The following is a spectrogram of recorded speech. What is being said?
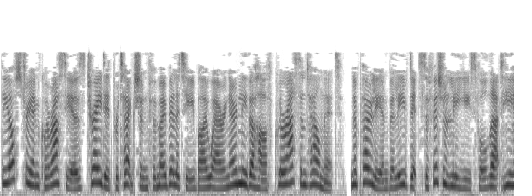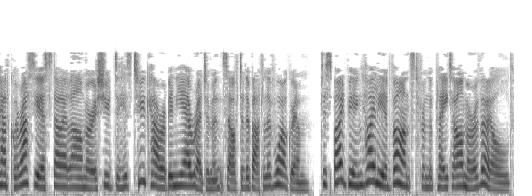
The Austrian cuirassiers traded protection for mobility by wearing only the half cuirass and helmet. Napoleon believed it sufficiently useful that he had cuirassier-style armor issued to his two carabinier regiments after the Battle of Wagram. Despite being highly advanced from the plate armor of old,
